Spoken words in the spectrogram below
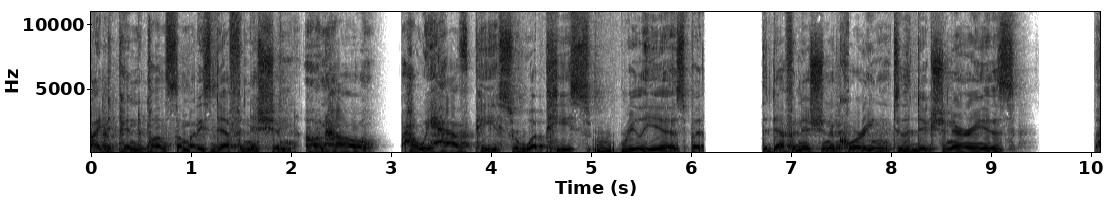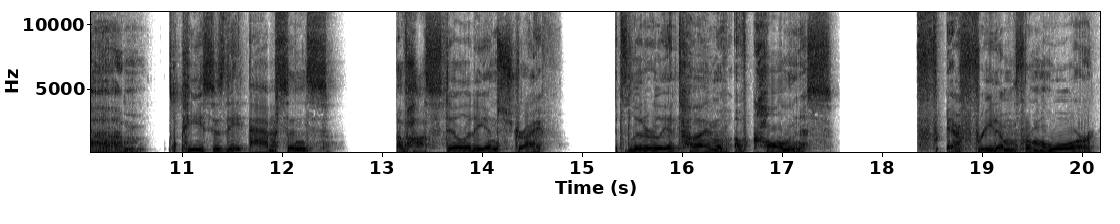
Might depend upon somebody's definition on how how we have peace or what peace really is, but the definition, according to the dictionary, is um, peace is the absence of hostility and strife. It's literally a time of, of calmness, f- freedom from war.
